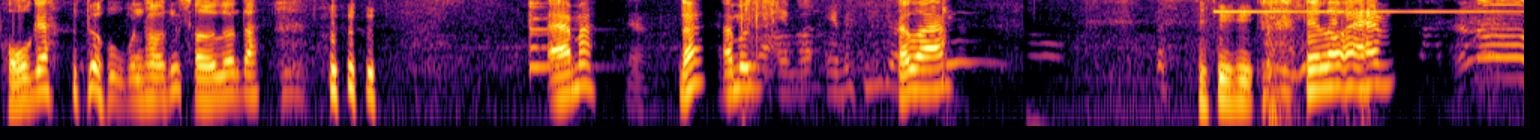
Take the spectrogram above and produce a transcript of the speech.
Hổ kìa, đủ mình hứng sợ luôn ta. Em á? Đó, em ơi. Em em Hello em. Hello em. Hello.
